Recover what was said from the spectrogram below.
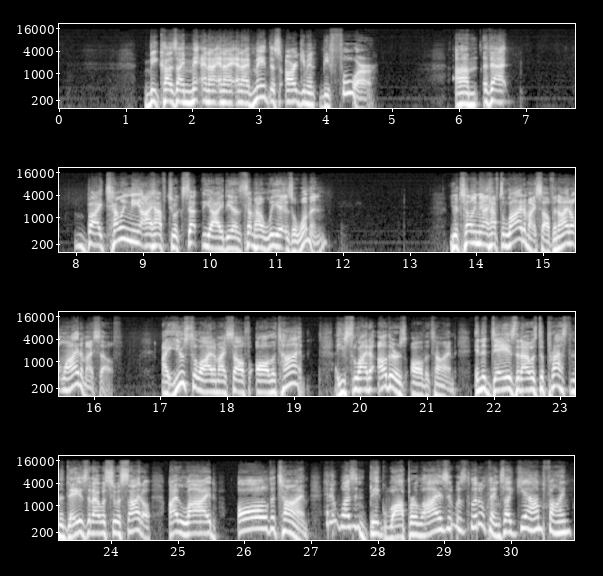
because I and I and I and I've made this argument before um, that by telling me I have to accept the idea that somehow Leah is a woman, you're telling me I have to lie to myself, and I don't lie to myself. I used to lie to myself all the time. I used to lie to others all the time. In the days that I was depressed, in the days that I was suicidal, I lied all the time. And it wasn't big whopper lies, it was little things like, yeah, I'm fine.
